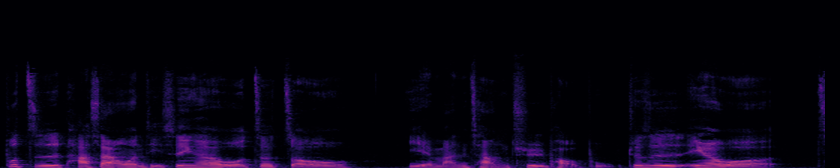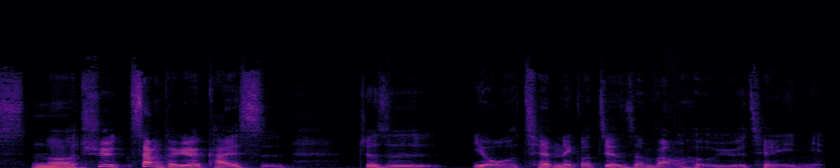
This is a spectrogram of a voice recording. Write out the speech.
不只是爬山的问题，是因为我这周也蛮常去跑步，就是因为我呃去上个月开始就是有签那个健身房合约，签一年，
